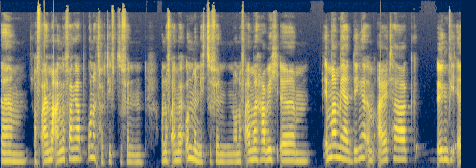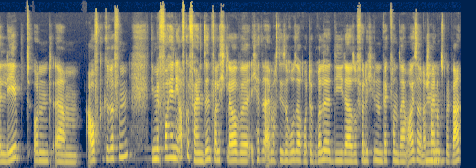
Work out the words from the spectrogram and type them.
ähm, auf einmal angefangen habe, unattraktiv zu finden und auf einmal unmännlich zu finden. Und auf einmal habe ich ähm, immer mehr Dinge im Alltag irgendwie erlebt und ähm, aufgegriffen, die mir vorher nie aufgefallen sind, weil ich glaube, ich hatte einfach diese rosarote Brille, die da so völlig hin und weg von seinem äußeren Erscheinungsbild war.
